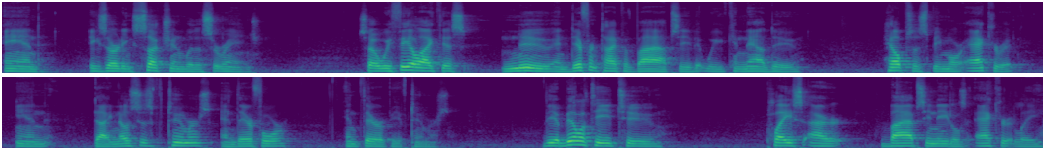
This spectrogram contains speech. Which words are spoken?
and exerting suction with a syringe. So we feel like this new and different type of biopsy that we can now do helps us be more accurate in diagnosis of tumors and therefore in therapy of tumors. The ability to place our biopsy needles accurately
